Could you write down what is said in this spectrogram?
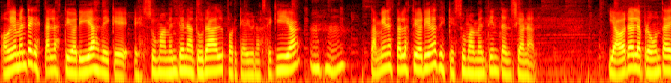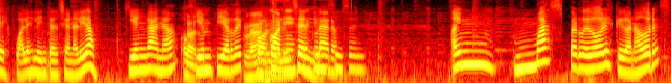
Obviamente que están las teorías de que es sumamente natural porque hay una sequía. También están las teorías de que es sumamente intencional. Y ahora la pregunta es, ¿cuál es la intencionalidad? ¿Quién gana o Claro. quién pierde Claro. con, Con el este, incendio? claro. Hay m- más perdedores que ganadores.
